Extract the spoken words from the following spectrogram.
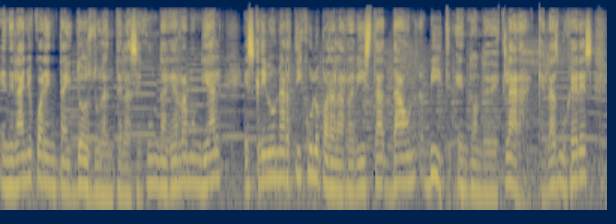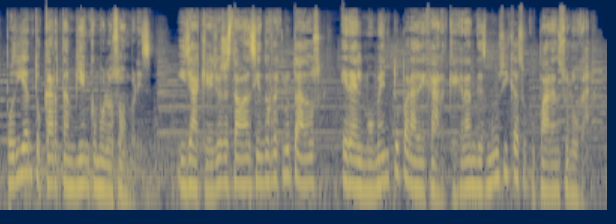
En el año 42, durante la Segunda Guerra Mundial, escribe un artículo para la revista Down Beat en donde declara que las mujeres podían tocar tan bien como los hombres, y ya que ellos estaban siendo reclutados, era el momento para dejar que grandes músicas ocuparan su lugar.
